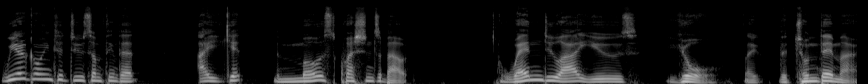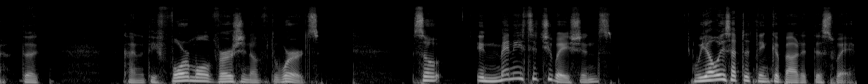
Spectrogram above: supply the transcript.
we are going to do something that I get the most questions about when do I use yo like the 존댓말 the kind of the formal version of the words so in many situations we always have to think about it this way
